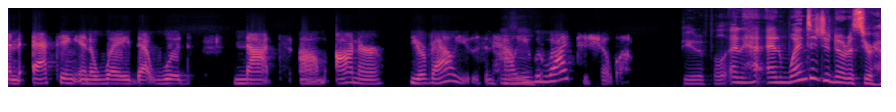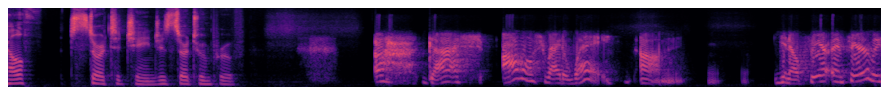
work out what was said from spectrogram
and acting in a way that would not um, honor your values and how mm-hmm. you would like to show up. Beautiful. And and when did you notice your health start to change and start to improve? Uh, gosh, almost right away. Um, you know, fair in fairly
